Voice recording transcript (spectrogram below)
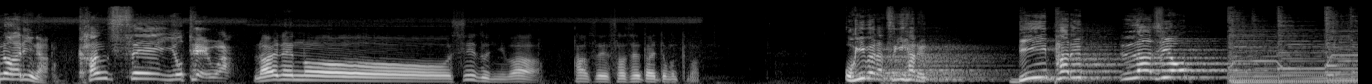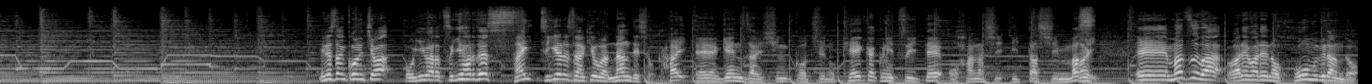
のアリーナ完成予定は？来年のシーズンには完成させたいと思ってます。荻原次春ビーパルラジオ。皆さんこんにちは荻原次春です。はい杉原さん今日は何でしょうか？はい、えー、現在進行中の計画についてお話しいたします、はいえー、まずは我々のホームグラウンド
